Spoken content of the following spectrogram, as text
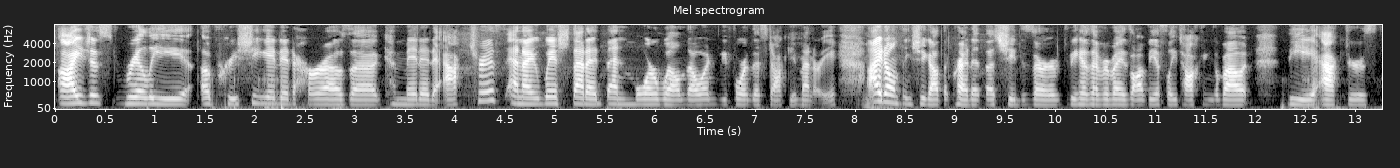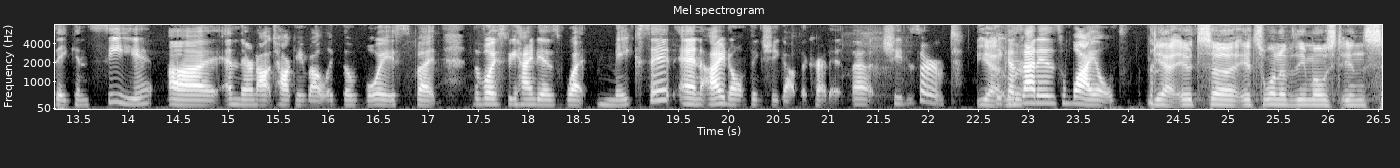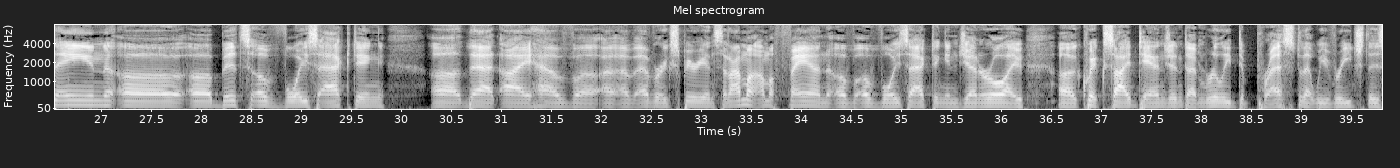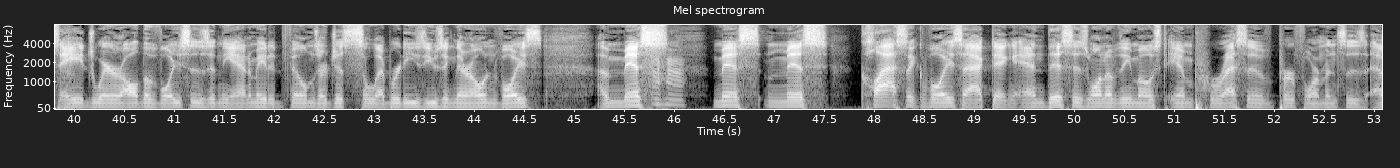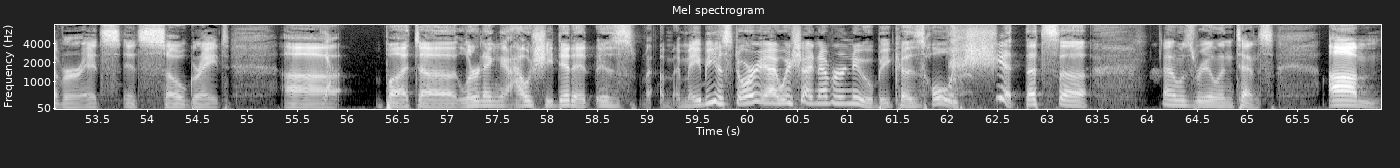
I just really appreciated her as a committed actress, and I wish that had been more well known before this documentary. I don't think she got the credit that she deserved because everybody's obviously talking about the actors they can see, uh, and they're not talking about like the voice, but the voice behind it is what makes it, and I don't think she got the credit that she deserved yeah, because that is wild. Yeah, it's uh, it's one of the most insane uh, uh, bits of voice acting uh, that I have uh, I've ever experienced, and I'm a, I'm a fan of, of voice acting in general. I uh, quick side tangent. I'm really depressed that we've reached this age where all the voices in the animated films are just celebrities using their own voice. I miss miss miss classic voice acting and this is one of the most impressive performances ever it's it's so great uh Yeah. but uh learning how she did it is maybe a story i wish i never knew because holy shit that's uh that was real intense um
